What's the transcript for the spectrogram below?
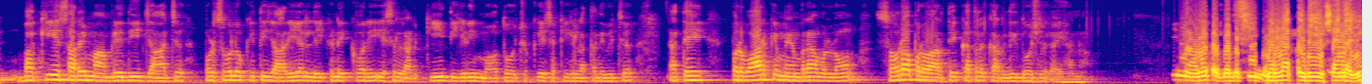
ਬਾਕੀ ਇਹ ਸਾਰੇ ਮਾਮਲੇ ਦੀ ਜਾਂਚ ਪੁਲਿਸ ਵੱਲੋਂ ਕੀਤੀ ਜਾ ਰਹੀ ਹੈ ਲੇਕਿਨ ਇੱਕ ਵਾਰੀ ਇਸ ਲੜਕੀ ਦੀ ਜਿਹੜੀ ਮੌਤ ਹੋ ਚੁੱਕੀ ਹੈ ਸ਼ੱਕੀ ਹਾਲਾਤਾਂ ਦੇ ਵਿੱਚ ਅਤੇ ਪਰਿਵਾਰਕ ਮੈਂਬਰਾਂ ਵੱਲੋਂ ਸਹੁਰਾ ਪਰਿਵਾਰ ਤੇ ਕਤਲ ਕਰਨ ਦੇ ਦੋਸ਼ ਲਗਾਏ ਹਨ। ਕੀ ਨਾਮ ਹੈ ਤੁਹਾਡਾ ਤੇ ਕੀ ਮੇਰਾ ਨਾਮ ਕੁਲਦੀਪ ਸਿੰਘ ਹੈ ਜੀ।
